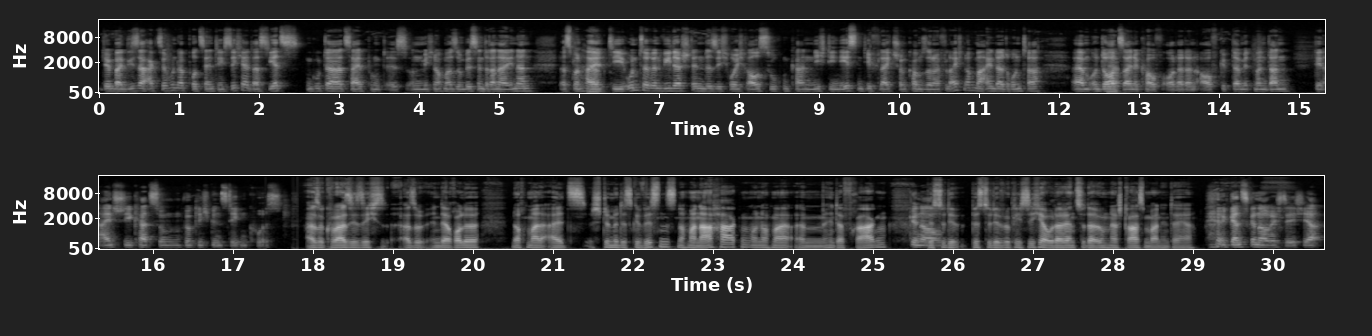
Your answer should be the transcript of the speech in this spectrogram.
dir bei dieser Aktie hundertprozentig sicher, dass jetzt ein guter Zeitpunkt ist und mich nochmal so ein bisschen daran erinnern, dass man halt ja. die unteren Widerstände sich ruhig raussuchen kann, nicht die nächsten, die vielleicht schon kommen, sondern vielleicht nochmal einen darunter ähm, und dort ja. seine Kauforder dann aufgibt, damit man dann den Einstieg hat zum wirklich günstigen Kurs. Also quasi sich, also in der Rolle nochmal als Stimme des Gewissens nochmal nachhaken und nochmal ähm, hinterfragen. Genau. Bist du, dir, bist du dir wirklich sicher oder rennst du da irgendeiner Straßenbahn hinterher? Ganz genau richtig, ja.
